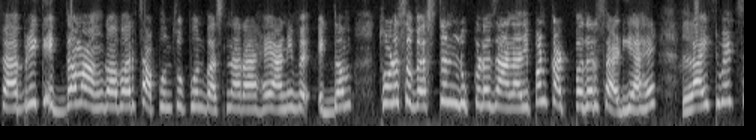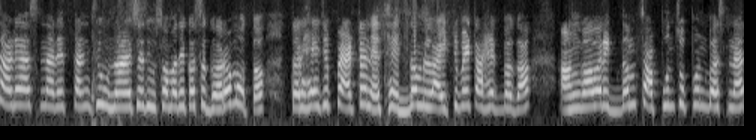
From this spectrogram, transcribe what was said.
फॅब्रिक एकदम अंगावर चापून चुपून बसणार आहे आणि वे- एकदम थोडंसं वेस्टर्न लुककडे जाणारी पण कटपदर साडी आहे. लाइट वेट साड्या असणार आहेत कारण की उन्हाळ्याच्या दिवसामध्ये कसं गरम होतं तर हे जे पॅटर्न आहेत हे एकदम लाइट वेट आहेत बघा. अंगावर एकदम चापून चुपून बसणार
